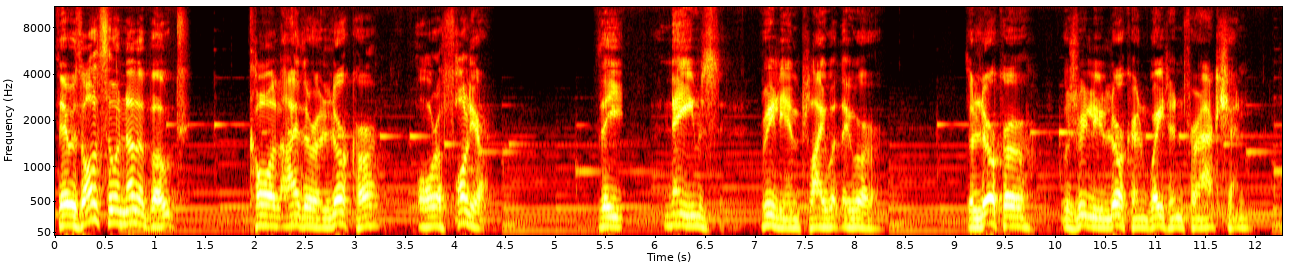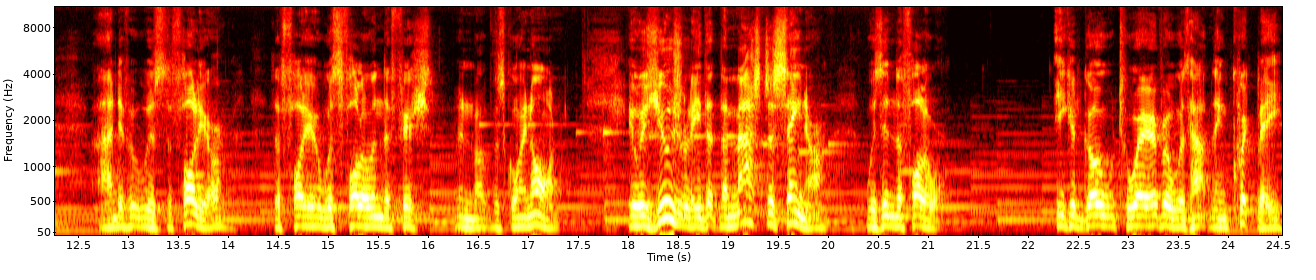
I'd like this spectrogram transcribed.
There was also another boat called either a lurker or a follier. The names really imply what they were. The lurker was really lurking, waiting for action. And if it was the follier, the follier was following the fish and what was going on. It was usually that the master seiner was in the follower. He could go to wherever was happening quickly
